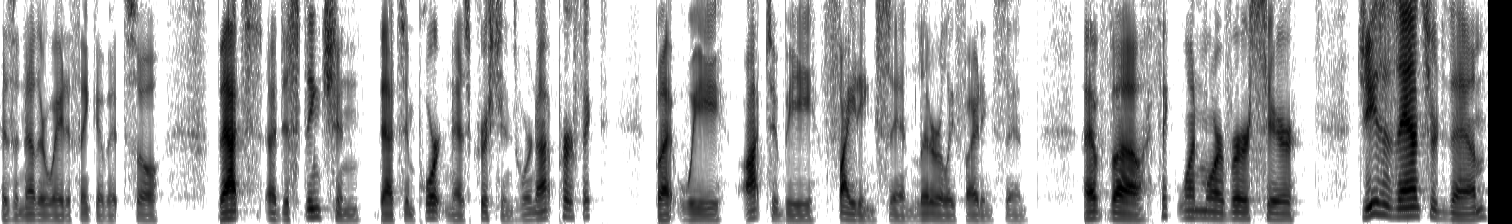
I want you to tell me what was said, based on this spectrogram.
is another way to think of it. So that's a distinction that's important as Christians. We're not perfect, but we ought to be fighting sin, literally fighting sin. I have, uh, I think, one more verse here. Jesus answered them,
